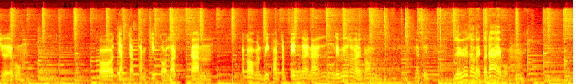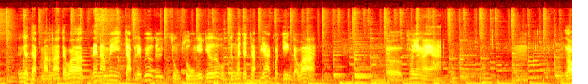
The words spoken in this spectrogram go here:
เฉยๆครับผม ก็จับจับทำคลิปก่อนละกัน แล้วก็มันมีความจำเป็นด้วยนะซึ่งเลเวลเท่าไหร่ก็ไม่เป็นเลเวลเท่าไหร่ก็ได้ผมซึ่งจะจับมันนะแต่ว่าแนะนำให้จับเลเวลที่สูงสูงๆเยอะๆผมถึงมันจะจับยากก็จริงแต่ว่า เออเขายังไงอะอืมเรา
